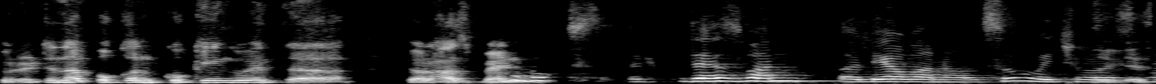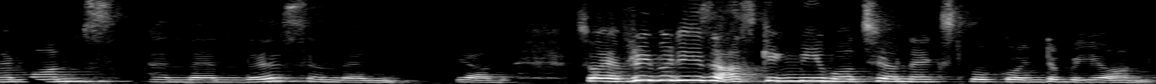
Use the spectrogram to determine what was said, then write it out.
You've written a book on cooking with uh, your husband? Books. There's one earlier one also, which was yes. my mom's, and then this, and then yeah. So everybody is asking me, what's your next book going to be on?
